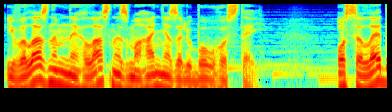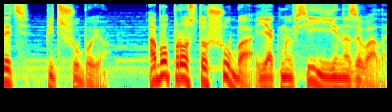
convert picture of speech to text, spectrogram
і вела з ним негласне змагання за любов гостей. Оселедець під шубою. Або просто шуба, як ми всі її називали.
